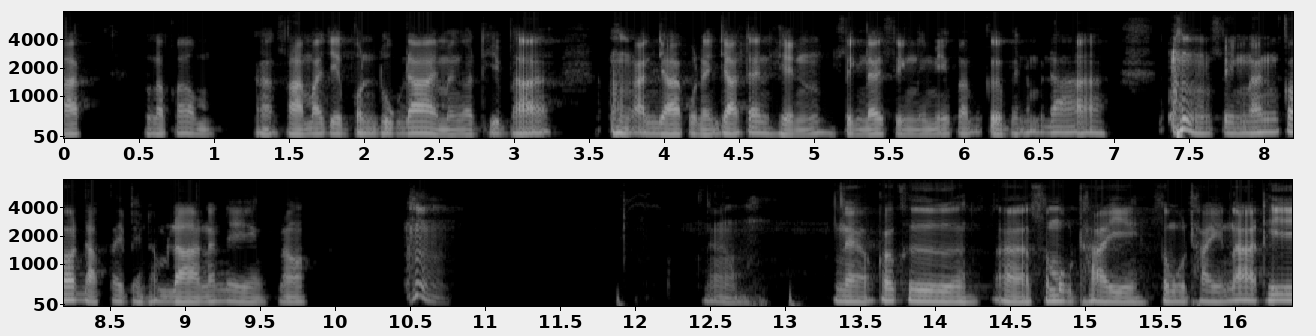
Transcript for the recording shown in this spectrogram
ลักษณ์แล้วก็สามารถจะพ้นทุกข์ได้เหมือนกับที่พระ อัญญาคุณัญญาได้เห็น สิ่งใดสิ่งหนึ่งมีความเกิดเป็นธรรมดา สิ่งนั้นก็ดับไปเป็นธรรมดานั่นเองเนาะแนวก็คืออสมุทัยสมุทัยหน้าที่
